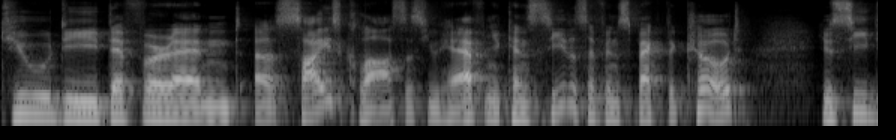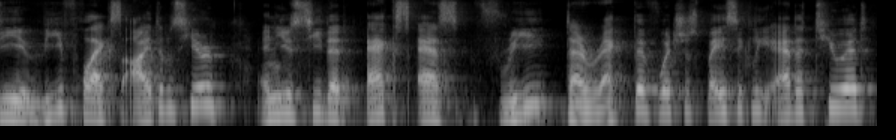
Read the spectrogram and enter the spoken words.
to the different uh, size classes you have. And you can see this if you inspect the code. You see the vflex items here, and you see that XS3 directive, which is basically added to it.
